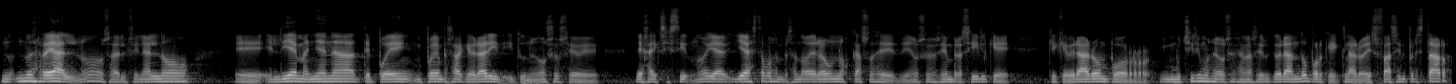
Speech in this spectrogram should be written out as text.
no, es real, ¿no? O sea, al final no eh, el día de mañana te pueden, puede empezar a quebrar y, tu negocio se deja de existir. ¿no? Ya, ya, estamos empezando a ver algunos casos de, negocios en Brasil que, que, quebraron por, y muchísimos negocios van a seguir quebrando porque, claro, es fácil prestar,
